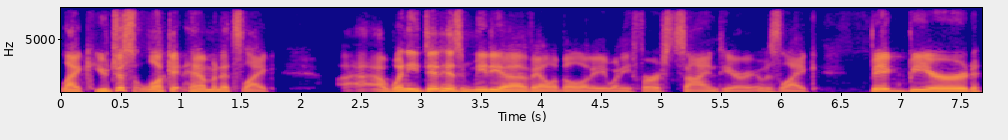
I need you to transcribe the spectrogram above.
Like you just look at him and it's like uh, when he did his media availability when he first signed here, it was like big beard,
